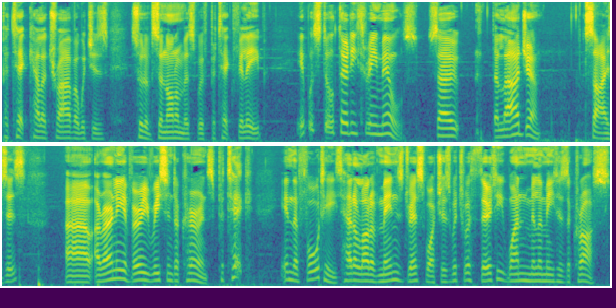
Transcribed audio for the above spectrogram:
Patek Calatrava, which is sort of synonymous with Patek Philippe, it was still 33 mils. So the larger sizes uh, are only a very recent occurrence. Patek in the 40s had a lot of men's dress watches which were 31 millimeters across.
